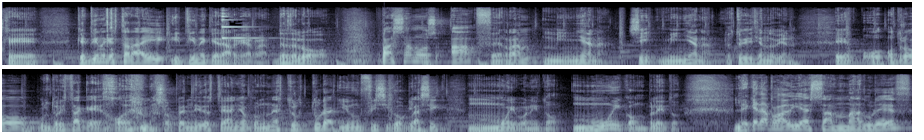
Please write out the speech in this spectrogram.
que, que tiene que estar ahí y tiene que dar guerra, desde luego. Pasamos a Ferran Miñana. Sí, Miñana, lo estoy diciendo bien. Eh, otro culturista que, joder, me ha sorprendido este año con una estructura y un físico classic muy bonito, muy completo. Le queda todavía esa madurez,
